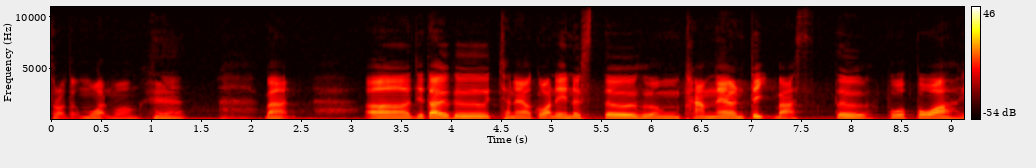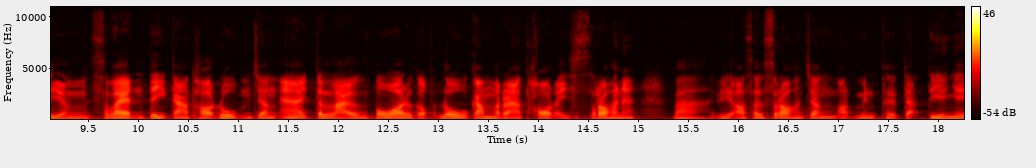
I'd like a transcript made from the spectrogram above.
ស្រក់ទឹកមាត់ហ្មងបាទអឺនិយាយទៅគឺ channel គាត់នេះនៅស្ទើររឿង thumbnail បន្តិចបាទស្ទើរព្រោះពណ៌រៀង slide បន្តិចការថតរូបអញ្ចឹងអាចតឡើងពណ៌ឬក៏បដូរកាមេរ៉ាថតអីស្រស់ណាបាទវាអត់សូវស្រស់អញ្ចឹងអត់មានភាពតាក់ទាញទេ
